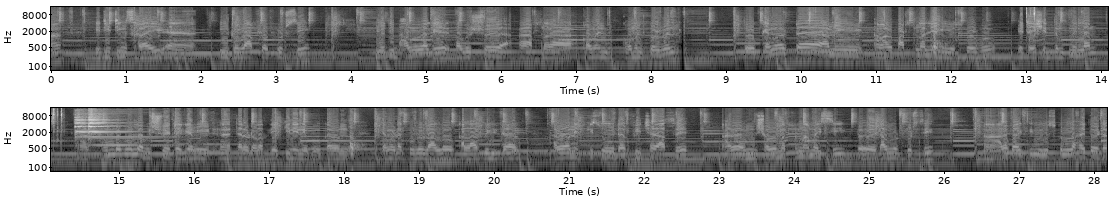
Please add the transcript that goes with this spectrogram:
না। এডিটিং ছাড়াই ইউটিউবে আপলোড করছি। যদি ভালো লাগে, অবশ্যই আপনারা কমেন্ট কমেন্ট করবেন। তো ক্যামেরাটা আমি আমার পার্সোনালি আমি ইউজ করব এটাই সিদ্ধান্ত নিলাম। আর সম্ভব হলে অবশ্যই এটাকে আমি তেরো ডলার দিয়ে কিনে নেব কারণ ক্যামেরাটা খুবই ভালো কালার ফিল্টার আরও অনেক কিছু এটার ফিচার আছে। আর আমি সবেমাত্র নামাইছি ডাউনলোড করছি। আহ, আরও কয়েকদিন ইউজ করলে হয়তো এটা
